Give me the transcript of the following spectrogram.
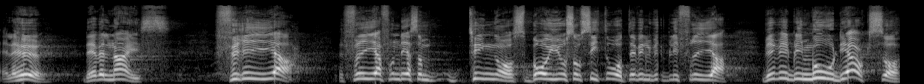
Eller hur? Det är väl nice? Fria, fria från det som tynger oss, bojor som sitter åt, det vill vi bli fria. Vi vill bli modiga också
